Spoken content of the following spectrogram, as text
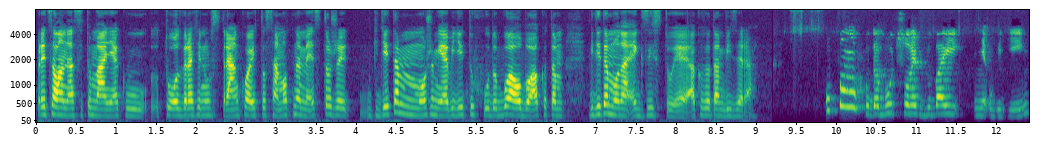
predsa len asi to má nejakú tú odvratenú stránku aj to samotné mesto, že kde tam môžem ja vidieť tú chudobu alebo ako tam, kde tam ona existuje, ako to tam vyzerá? Úplnú chudobu človek v Dubaji neuvidí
